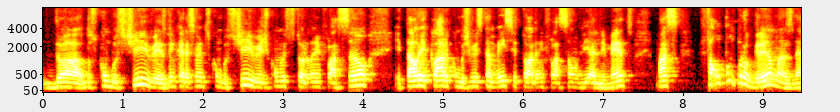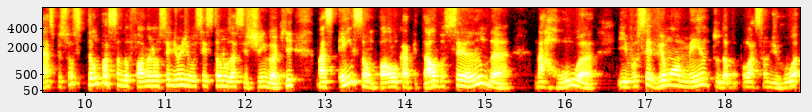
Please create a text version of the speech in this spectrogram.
do, dos combustíveis, do encarecimento dos combustíveis, de como isso se tornou inflação e tal. E claro, combustíveis também se tornam inflação via alimentos, mas faltam programas, né? As pessoas estão passando fome. Eu não sei de onde vocês estão nos assistindo aqui, mas em São Paulo, capital, você anda na rua e você vê um aumento da população de rua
